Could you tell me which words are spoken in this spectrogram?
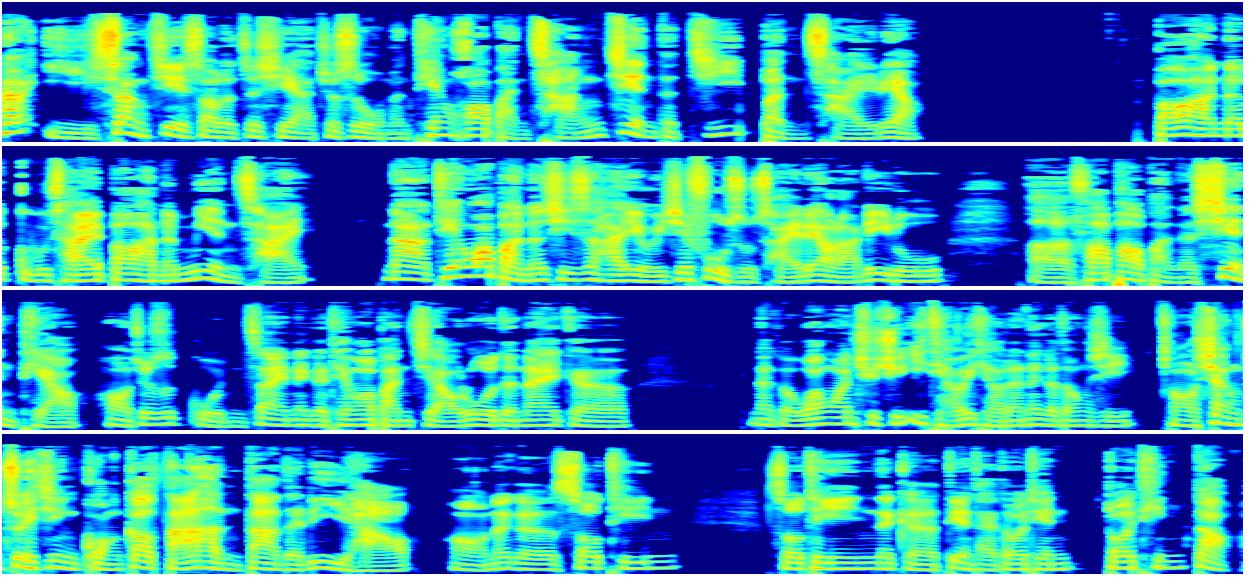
那以上介绍的这些啊，就是我们天花板常见的基本材料，包含了骨材，包含了面材。那天花板呢，其实还有一些附属材料啦，例如呃发泡板的线条，哦，就是滚在那个天花板角落的那个那个弯弯曲曲一条一条的那个东西，哦，像最近广告打很大的利豪，哦，那个收听收听那个电台都会听都会听到，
